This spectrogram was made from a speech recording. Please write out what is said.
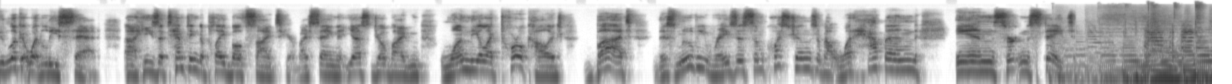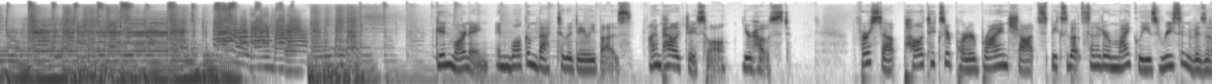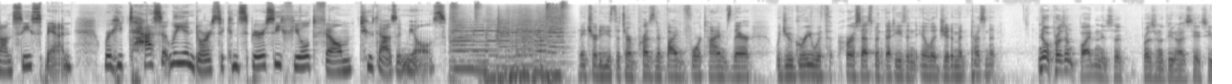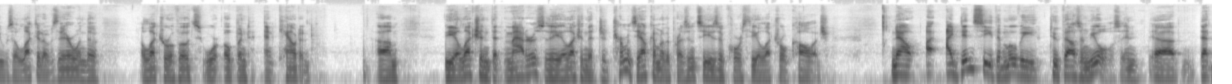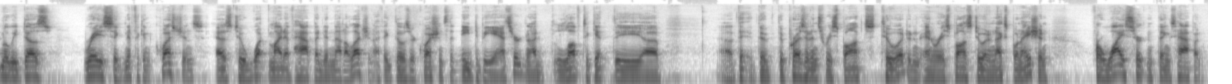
if you look at what Lee said, uh, he's attempting to play both sides here by saying that yes, Joe Biden won the electoral college, but this movie raises some questions about what happened in certain states. Good morning, and welcome back to the Daily Buzz. I'm Palak Jayswal, your host. First up, politics reporter Bryan Schott speaks about Senator Mike Lee's recent visit on C SPAN, where he tacitly endorsed a conspiracy fueled film, 2000 Mules. Made sure to use the term President Biden four times there. Would you agree with her assessment that he's an illegitimate president? No, President Biden is the president of the United States. He was elected. I was there when the electoral votes were opened and counted. Um, the election that matters, the election that determines the outcome of the presidency, is, of course, the Electoral College. Now, I, I did see the movie 2000 Mules, and uh, that movie does raise significant questions as to what might have happened in that election. I think those are questions that need to be answered, and I'd love to get the, uh, uh, the, the, the, president's response to it and, and response to it, an explanation for why certain things happen.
